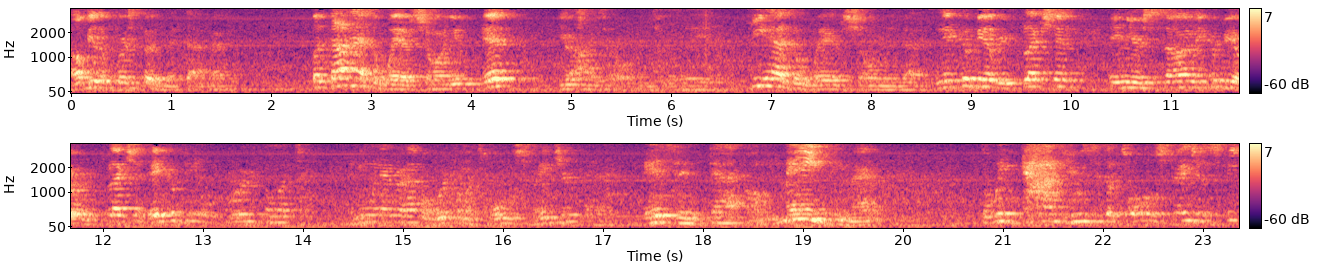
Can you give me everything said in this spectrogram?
I'll be the first to admit that, man. But God has a way of showing you if your eyes are open to it. He has a way of showing you guys. And it could be a reflection in your son. It could be a reflection. It could be a word from a. Anyone ever have a word from a total stranger? Isn't that amazing, man? The way God uses a total stranger to speak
